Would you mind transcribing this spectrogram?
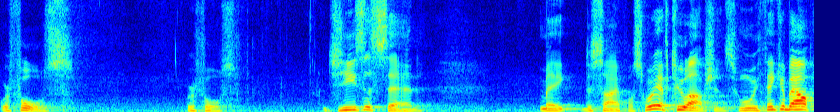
we're fools. We're fools. Jesus said, make disciples. We have two options. When we think about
